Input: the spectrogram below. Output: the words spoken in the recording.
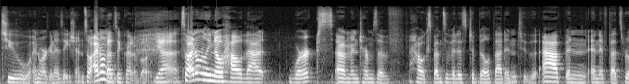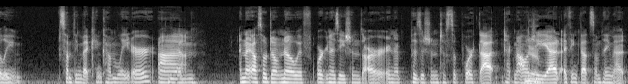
to an organization. So I don't. That's incredible. Yeah. So I don't really know how that works um, in terms of how expensive it is to build that into the app, and and if that's really something that can come later. Um, Yeah. And I also don't know if organizations are in a position to support that technology Yeah. yet. I think that's something that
